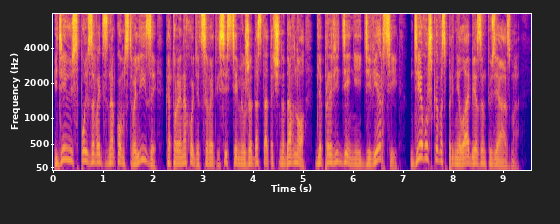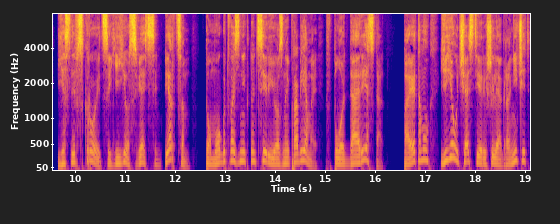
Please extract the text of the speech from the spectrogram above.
Идею использовать знакомство Лизы, которая находится в этой системе уже достаточно давно, для проведения диверсий, девушка восприняла без энтузиазма. Если вскроется ее связь с имперцем, то могут возникнуть серьезные проблемы, вплоть до ареста. Поэтому ее участие решили ограничить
